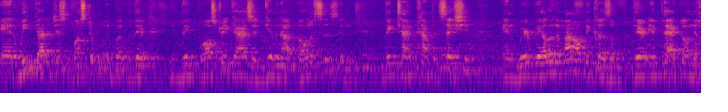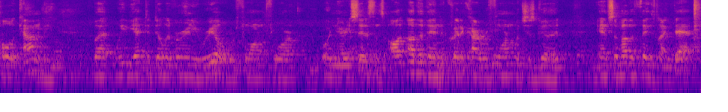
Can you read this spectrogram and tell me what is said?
And we've got to just muster. But the big Wall Street guys are giving out bonuses and big time compensation, and we're bailing them out because of their impact on the whole economy. But we've yet to deliver any real reform for ordinary citizens, other than the credit card reform, which is good, and some other things like that.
